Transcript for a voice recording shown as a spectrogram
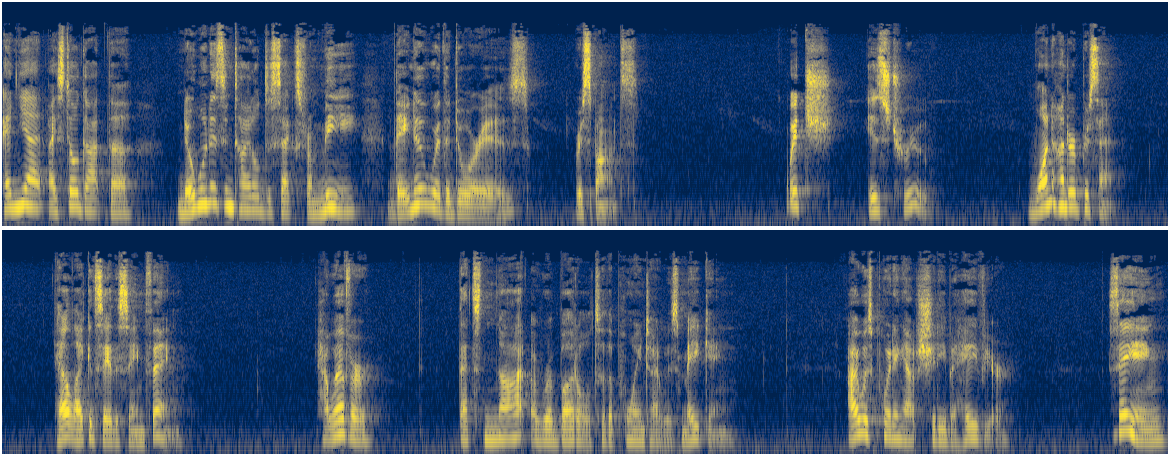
And yet, I still got the no one is entitled to sex from me, they know where the door is response. Which is true. 100%. Hell, I could say the same thing. However, that's not a rebuttal to the point I was making. I was pointing out shitty behavior. Saying,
